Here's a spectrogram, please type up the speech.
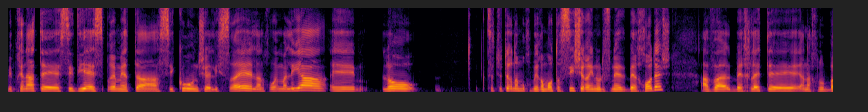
מבחינת CDS, פרמיית הסיכון של ישראל, אנחנו רואים עלייה לא, קצת יותר נמוך מרמות השיא שראינו לפני בערך חודש, אבל בהחלט אה, אנחנו ב,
